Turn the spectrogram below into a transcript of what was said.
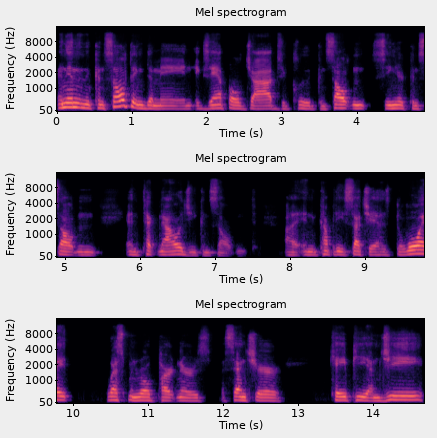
And then in the consulting domain, example jobs include consultant, senior consultant, and technology consultant uh, in companies such as Deloitte, West Monroe Partners, Accenture, KPMG,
